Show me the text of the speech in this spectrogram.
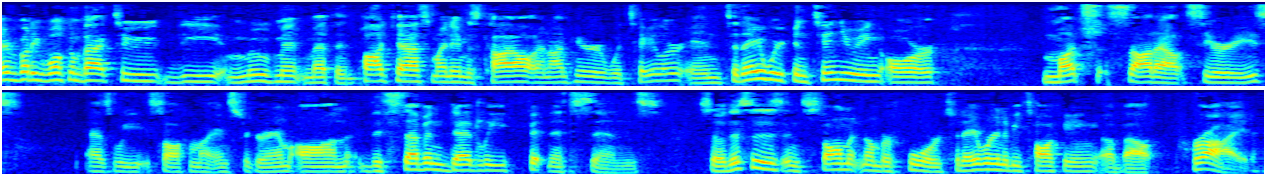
Hey everybody, welcome back to the Movement Method podcast. My name is Kyle and I'm here with Taylor and today we're continuing our much sought out series, as we saw from my Instagram, on the seven deadly fitness sins. So this is installment number four. Today we're going to be talking about pride.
